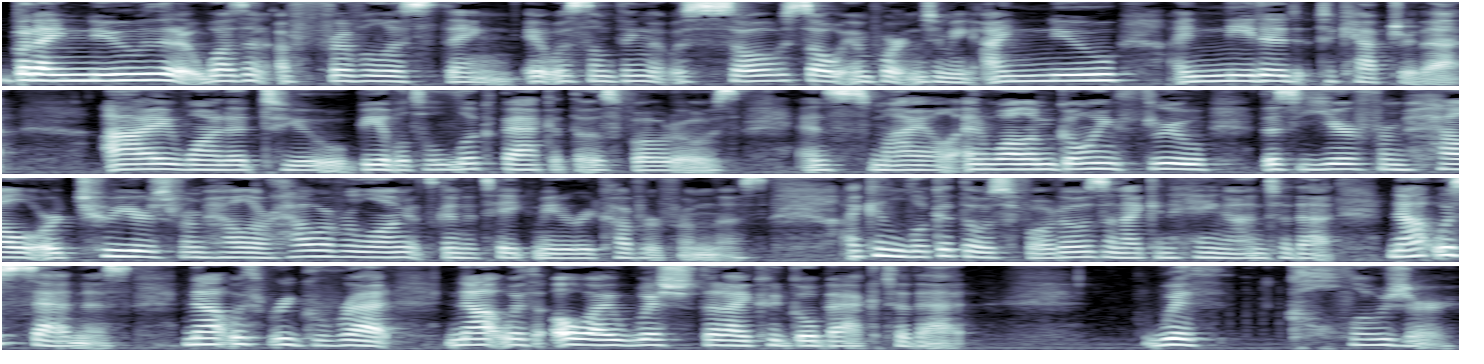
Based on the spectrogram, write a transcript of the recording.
but I knew that it wasn't a frivolous thing. It was something that was so, so important to me. I knew I needed to capture that. I wanted to be able to look back at those photos and smile. And while I'm going through this year from hell or two years from hell or however long it's going to take me to recover from this, I can look at those photos and I can hang on to that. Not with sadness, not with regret, not with, oh, I wish that I could go back to that. With closure.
